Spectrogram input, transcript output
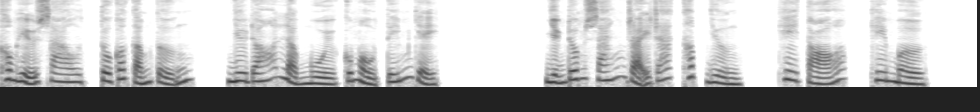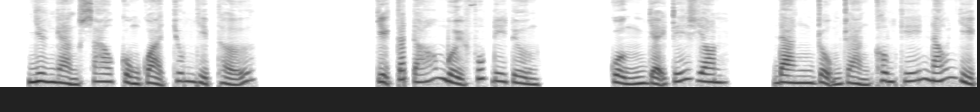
Không hiểu sao tôi có cảm tưởng như đó là mùi của màu tím vậy. Những đốm sáng rải rác khắp giường, khi tỏ, khi mờ, như ngàn sao cùng quà chung nhịp thở. Chỉ cách đó 10 phút đi đường, quận giải trí John đang rộn ràng không khí náo nhiệt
